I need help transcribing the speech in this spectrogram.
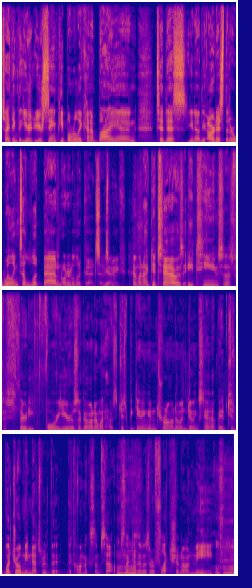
So I think that you're you're seeing people really kind of buy in to this, you know, the artists that are willing to look bad in order to look good, so to Yeah. speak. And when I did stand, I was 18, so that was 34 years ago, and I, went, I was just beginning in Toronto and doing stand up. It just what drove me nuts were the, the comics themselves, Mm-hmm. because it was a reflection on me. Mm-hmm.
